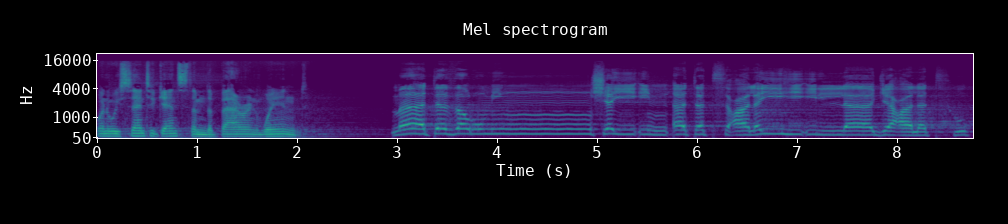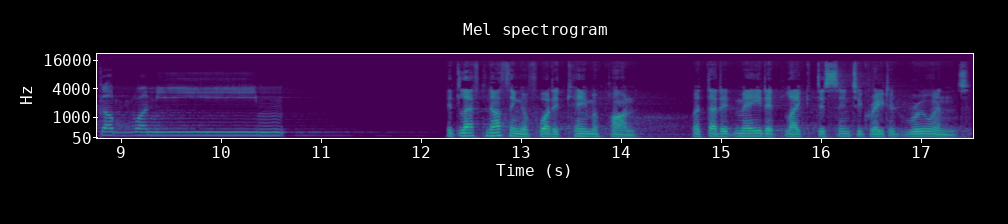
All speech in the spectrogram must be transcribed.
when we sent against them the barren wind. ما تذر من شيء أتت عليه إلا جعلته كالرميم It left nothing of what it came upon, but that it made it like disintegrated ruins.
